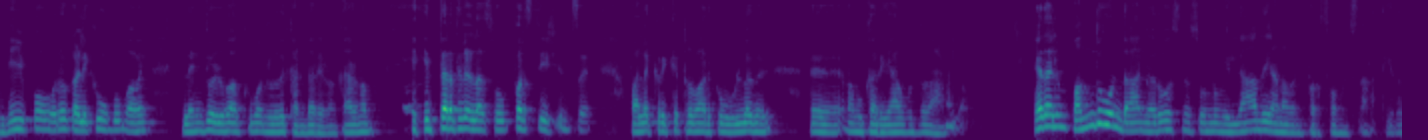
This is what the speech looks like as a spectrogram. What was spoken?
ഇനിയിപ്പോൾ ഓരോ കളിക്ക് മുമ്പും അവൻ ലഞ്ച് ഒഴിവാക്കുമോ എന്നുള്ളത് കണ്ടറിയണം. കാരണം ഇത്തരത്തിലുള്ള സൂപ്പർസ്റ്റീഷ്യൻസ് പല ക്രിക്കറ്റർമാർക്കും ഉള്ളത് നമുക്കറിയാവുന്നതാണല്ലോ. ഏതായാലും പന്തുകൊണ്ട് ആ നെർവസ്നെസ് ഒന്നും ഇല്ലാതെയാണ് അവൻ പെർഫോമൻസ് നടത്തിയത്.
